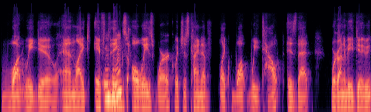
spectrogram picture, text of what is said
what we do and like if Mhm. things always work which is kind of like what we tout is that we're going to be do-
